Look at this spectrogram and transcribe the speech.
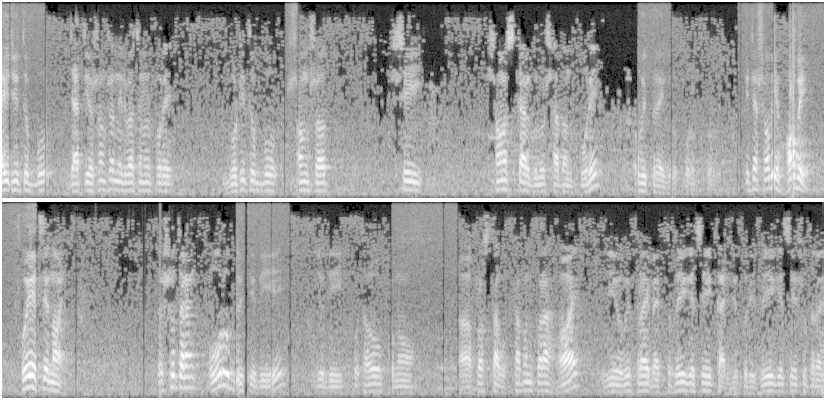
আয়োজিতব্য জাতীয় সংসদ নির্বাচনের পরে গঠিতব্য সংসদ সেই সংস্কারগুলো সাধন করে অভিপ্রায়গুলো পূরণ করবে। এটা সবই হবে, হয়েছে নয়। তো সুতরাং ওর উদ্ধৃতি দিয়ে যদি কোথাও কোনো প্রস্তাব উত্থাপন করা হয়, যে অভিপ্রায় ব্যক্ত হয়ে গেছে, কার্যকরী হয়ে গেছে, সুতরাং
